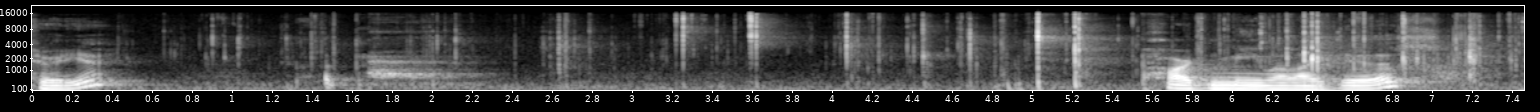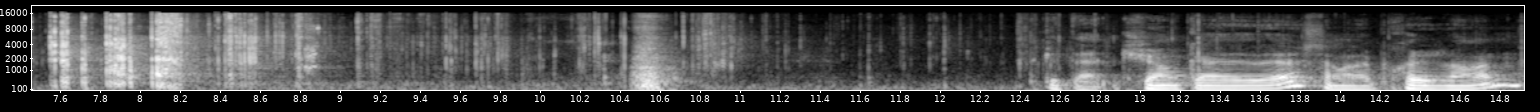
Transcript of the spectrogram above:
Tudia. Pardon me while I do this. get that junk out of this, I'm going to put it on.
